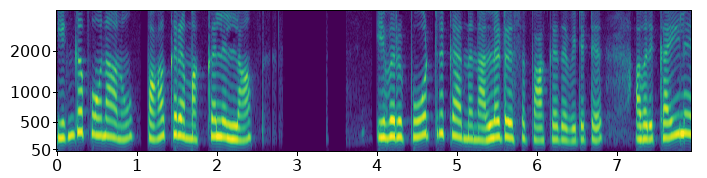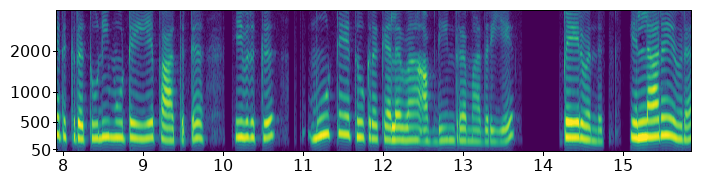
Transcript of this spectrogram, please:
எங்க போனாலும் பார்க்குற மக்கள் எல்லாம் இவர் போட்டிருக்க அந்த நல்ல ட்ரெஸ்ஸை பார்க்கறத விட்டுட்டு அவர் கையில இருக்கிற துணி மூட்டையே பார்த்துட்டு இவருக்கு மூட்டையை தூக்குற கிழவன் அப்படின்ற மாதிரியே பேர் வந்து எல்லாரும் இவரை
